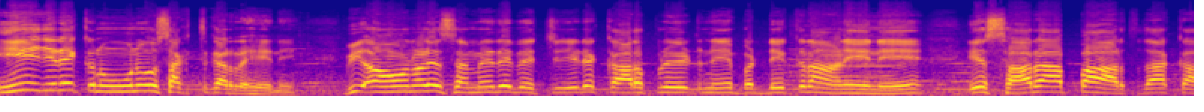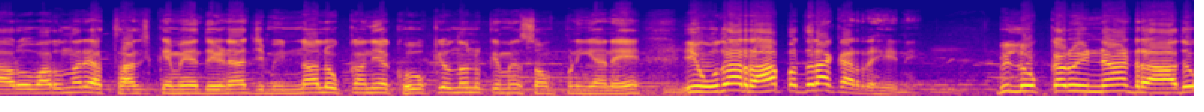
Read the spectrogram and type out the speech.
ਇਹ ਜਿਹੜੇ ਕਾਨੂੰਨ ਉਹ ਸਖਤ ਕਰ ਰਹੇ ਨੇ। ਵੀ ਆਉਣ ਵਾਲੇ ਸਮੇਂ ਦੇ ਵਿੱਚ ਜਿਹੜੇ ਕਾਰਪੋਰੇਟ ਨੇ, ਵੱਡੇ ਘਰਾਣੇ ਨੇ, ਇਹ ਸਾਰਾ ਭਾਰਤ ਦਾ ਕਾਰੋਬਾਰ ਉਹਨਾਂ ਦੇ ਹੱਥਾਂ 'ਚ ਕਿਵੇਂ ਦੇਣਾ, ਜ਼ਮੀਨਾਂ ਲੋਕਾਂ ਦੀਆਂ ਖੋਹ ਕੇ ਉਹਨਾਂ ਨੂੰ ਕਿਵੇਂ ਸੌਂਪਣੀਆਂ ਨੇ, ਇਹ ਉਹਦਾ ਰਾਹ ਪੱਧਰਾ ਕਰ ਰਹੇ ਨੇ। ਵੀ ਲੋਕਾਂ ਨੂੰ ਇੰਨਾ ਡਰਾ ਦਿਓ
